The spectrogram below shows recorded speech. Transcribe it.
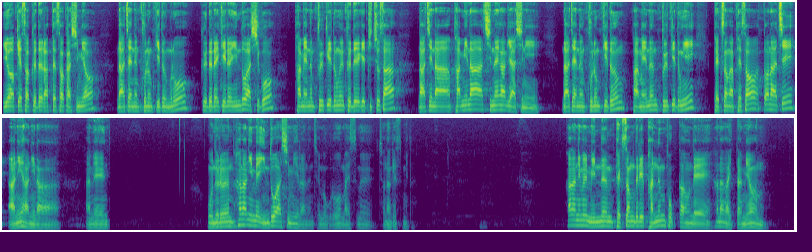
여호와께서 그들 앞에서 가시며 낮에는 구름 기둥으로 그들의 길을 인도하시고 밤에는 불 기둥을 그들에게 비추사 낮이나 밤이나 진행하게 하시니 낮에는 구름 기둥 밤에는 불 기둥이 백성 앞에서 떠나지 아니하니라. 아멘. 오늘은 하나님의 인도하심이라는 제목으로 말씀을 전하겠습니다. 하나님을 믿는 백성들이 받는 복 가운데 하나가 있다면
